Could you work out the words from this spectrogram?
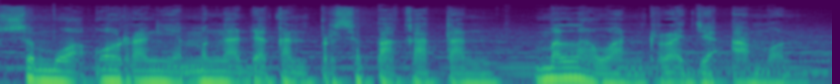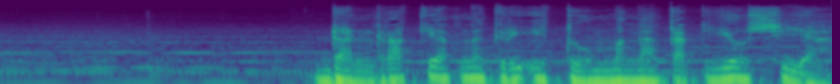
semua orang yang mengadakan persepakatan melawan Raja Amon. Dan rakyat negeri itu mengangkat Yosia,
